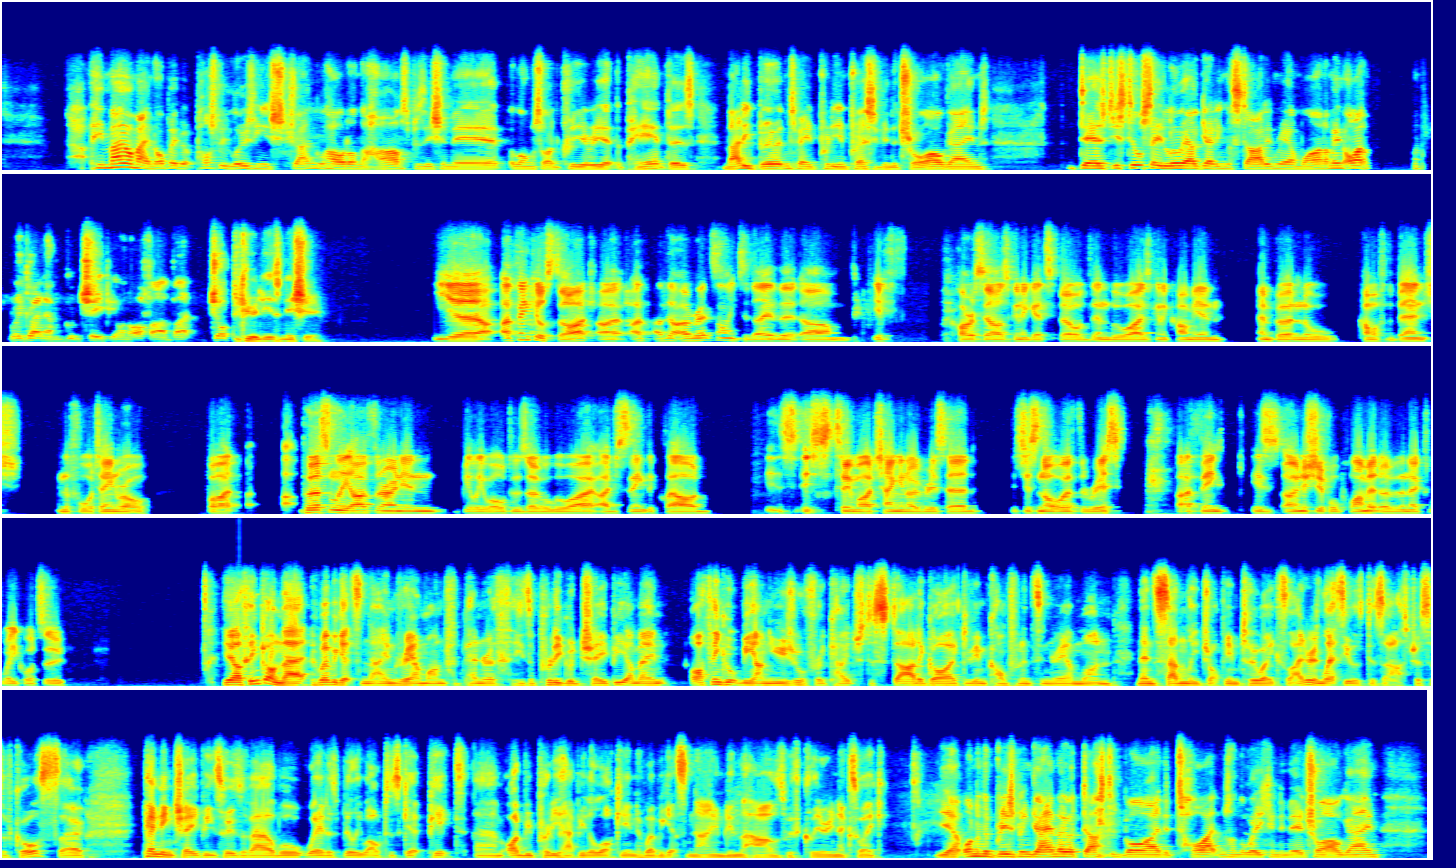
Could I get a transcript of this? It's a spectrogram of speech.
he may or may not be, but possibly losing his stranglehold on the halves position there alongside Cleary at the Panthers. Matty Burton's been pretty impressive in the trial games. Des, do you still see Luai getting the start in round one? I mean, I we're going to have a good cheapie on offer, but job security is an issue. Yeah, I think he'll start. I I, I read something today that um, if Koroisau is going to get spelled, then Luai is going to come in and Burton will come off the bench in the 14 role. But uh, personally, I've thrown in Billy Walters over Luai. I just think the cloud is is too much hanging over his head. It's just not worth the risk. I think his ownership will plummet over the next week or two. Yeah, I think on that, whoever gets named round one for Penrith, he's a pretty good cheapie. I mean, I think it would be unusual for a coach to start a guy, give him confidence in round one, and then suddenly drop him two weeks later, unless he was disastrous, of course. So, pending cheapies, who's available? Where does Billy Walters get picked? Um, I'd be pretty happy to lock in whoever gets named in the halves with Cleary next week. Yeah, one of the Brisbane game, they got dusted by the Titans on the weekend in their trial game.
